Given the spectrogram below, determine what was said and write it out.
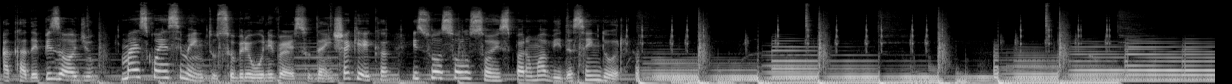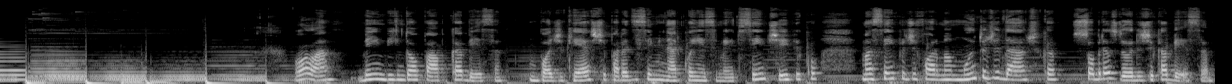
A cada episódio, mais conhecimento sobre o universo da enxaqueca e suas soluções para uma vida sem dor. Olá, bem-vindo ao Papo Cabeça, um podcast para disseminar conhecimento científico, mas sempre de forma muito didática sobre as dores de cabeça.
